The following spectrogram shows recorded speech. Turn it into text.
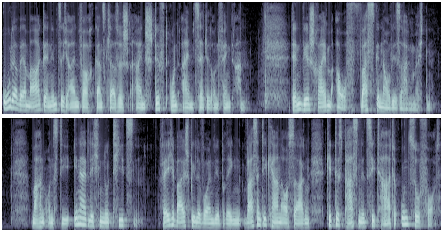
oder wer mag, der nimmt sich einfach ganz klassisch einen Stift und einen Zettel und fängt an. Denn wir schreiben auf, was genau wir sagen möchten machen uns die inhaltlichen Notizen. Welche Beispiele wollen wir bringen? Was sind die Kernaussagen? Gibt es passende Zitate und so fort?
